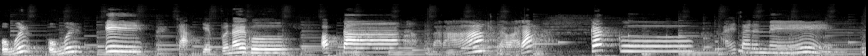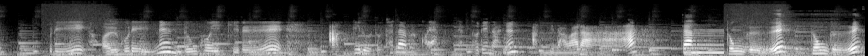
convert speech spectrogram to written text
오물, 오물, 입. 자, 예쁜 얼굴. 없다. 엄마랑 나와라. 잘했네. 우리 얼굴에 있는 눈, 코, 입, 귀를 악기로도 찾아볼 거야. 자, 소리 나는 악기 나와라. 짠! 동글, 동글,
